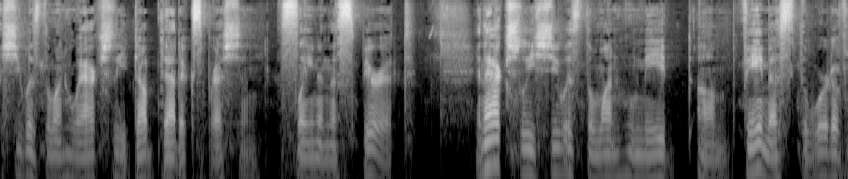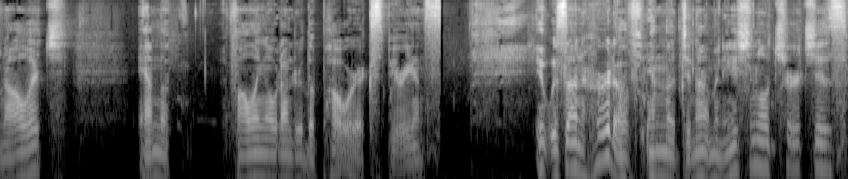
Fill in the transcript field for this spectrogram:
she was the one who actually dubbed that expression, slain in the spirit. And actually, she was the one who made um, famous the word of knowledge and the falling out under the power experience. It was unheard of in the denominational churches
